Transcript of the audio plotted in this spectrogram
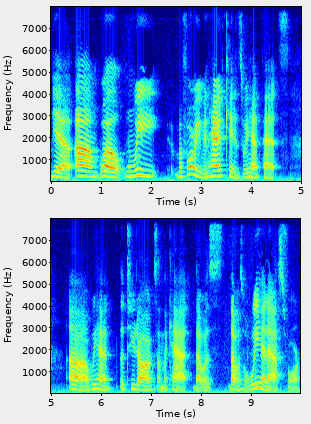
Yeah. Um. Well, when we before we even had kids, we had pets. Uh, we had the two dogs and the cat. That was that was what we had asked for.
